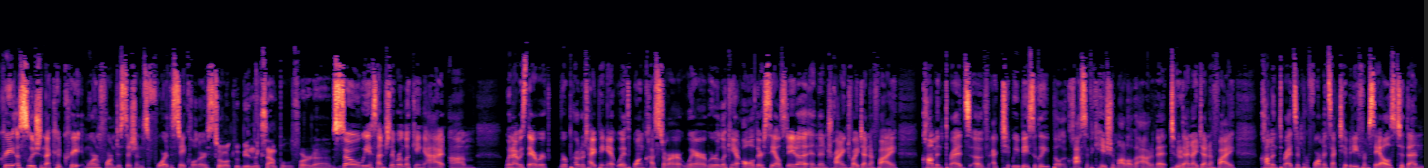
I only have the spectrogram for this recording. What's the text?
create a solution that could create more informed decisions for the stakeholders. So what would be an example for uh, So we essentially were looking at um, when I was there, we're, we're prototyping it with one customer where we were looking at all their sales data and then trying to identify common threads of acti- we basically built a classification model out of it to Yeah. then identify common threads and performance activity from sales to then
